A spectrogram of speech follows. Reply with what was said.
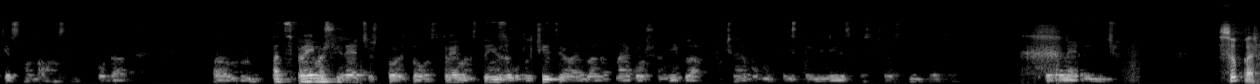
kjer smo danes. ne. Tako da um, pač sprejmeš in rečeš, to je to, sprejmem, stojim za odločitvijo, je bila najboljša, ni bila, če ne bomo kaj spremenili skozi čas in to je to. Super,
